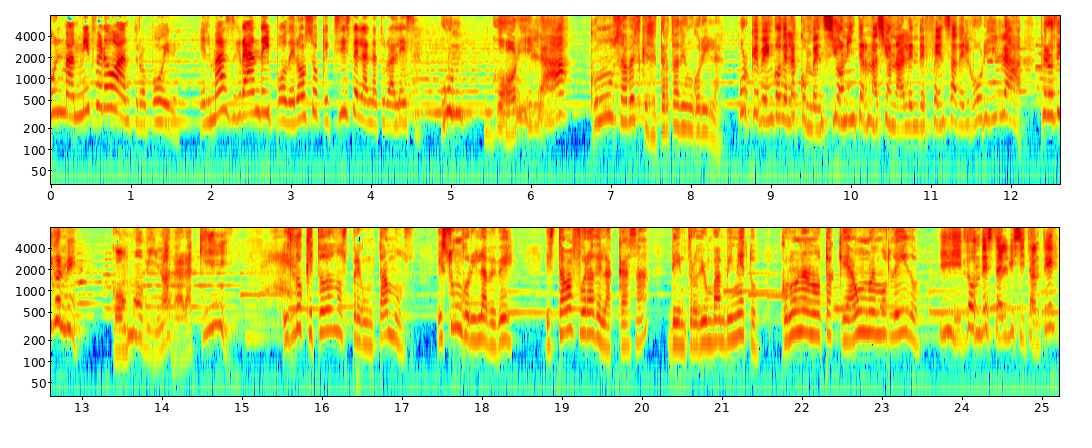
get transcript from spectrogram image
Un mamífero antropoide, el más grande y poderoso que existe en la naturaleza. ¿Un gorila? ¿Cómo sabes que se trata de un gorila? Porque vengo de la Convención Internacional en Defensa del Gorila. Pero díganme, ¿cómo vino a dar aquí? Es lo que todos nos preguntamos. Es un gorila bebé. Estaba fuera de la casa, dentro de un bambineto, con una nota que aún no hemos leído. ¿Y dónde está el visitante?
